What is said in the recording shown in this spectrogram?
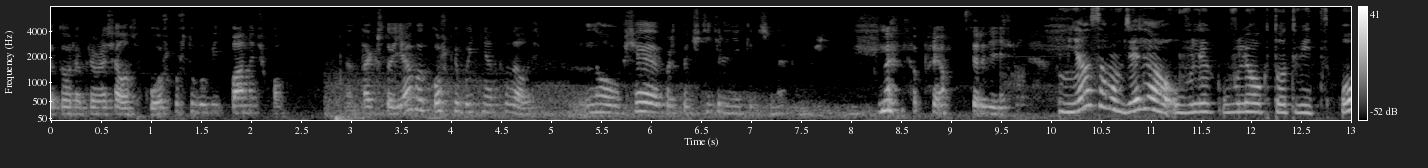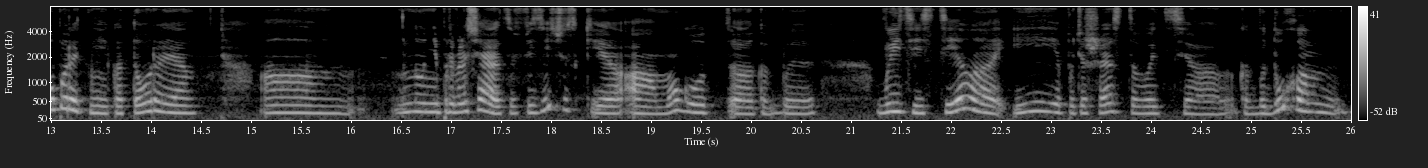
которая превращалась в кошку, чтобы убить паночку. Так что я бы кошкой быть не отказалась. Но вообще предпочтительнее кицуне, конечно. Это прям сердечко. Меня на самом деле увлек, увлек тот вид оборотней, которые ну, не превращаются в физические, а могут э, как бы выйти из тела и путешествовать э, как бы духом,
